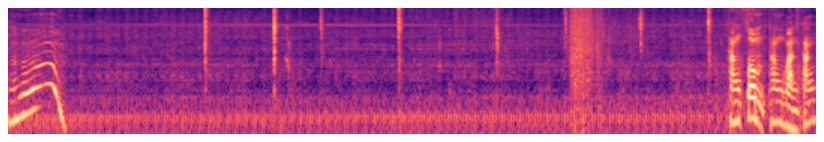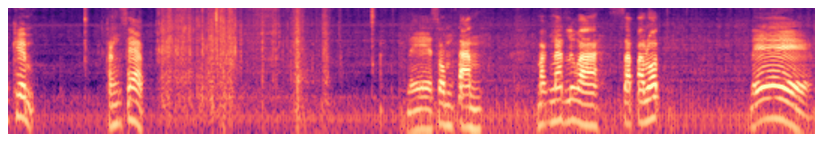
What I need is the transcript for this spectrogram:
อื้อหือทั้งส้ม ทั้งหวานทั้งเข้ม ทั้งแซบนี่ส้มตำมักนัดหรือว่า สับปะรด นี่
